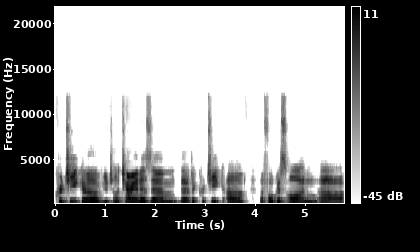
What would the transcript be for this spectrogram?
critique of utilitarianism, the the critique of a focus on uh,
